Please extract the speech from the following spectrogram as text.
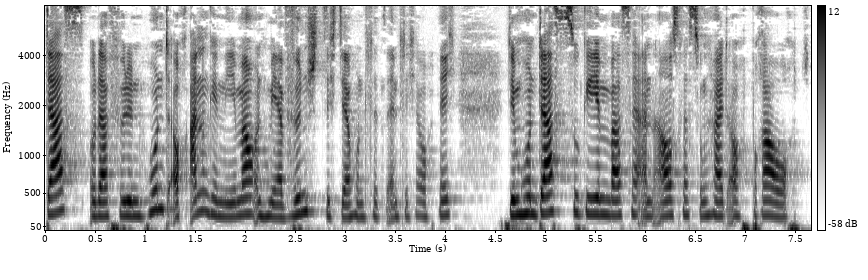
das oder für den Hund auch angenehmer und mehr wünscht sich der Hund letztendlich auch nicht, dem Hund das zu geben, was er an Auslastung halt auch braucht.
